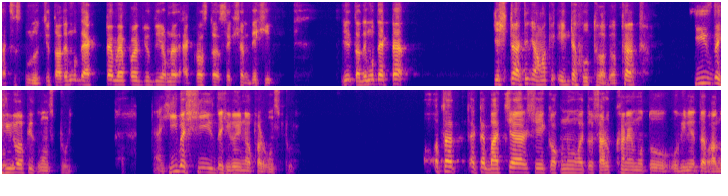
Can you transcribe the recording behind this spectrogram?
সাকসেসফুল হচ্ছে, তাদের মধ্যে একটা ব্যাপার যদি আমরা অ্যাক্রস দ্য সেকশন দেখি, যে তাদের মধ্যে একটা চেষ্টা আছে যে আমাকে এইটা হতে হবে। অর্থাৎ he is the hero of his own story he বা she is the heroine of her own story অর্থাৎ একটা বাচ্চা, সে কখনো হয়তো শাহরুখ খানের মতো অভিনেতা, ভালো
